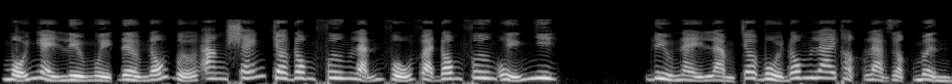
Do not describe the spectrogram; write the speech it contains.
mỗi ngày Liễu Nguyệt đều nấu bữa ăn sáng cho Đông Phương Lãnh Vũ và Đông Phương Uyển Nhi. Điều này làm cho Bùi Đông Lai thật là giật mình.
